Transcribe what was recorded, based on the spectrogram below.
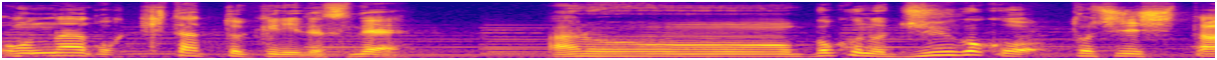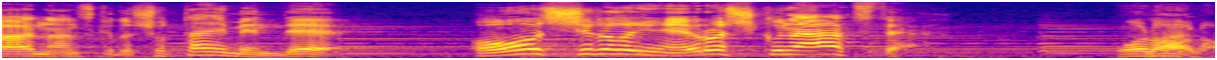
女の子が来た時にですねあのー僕の15個年下なんですけど初対面で「面白いねよろしくな」っつって。あらあら。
